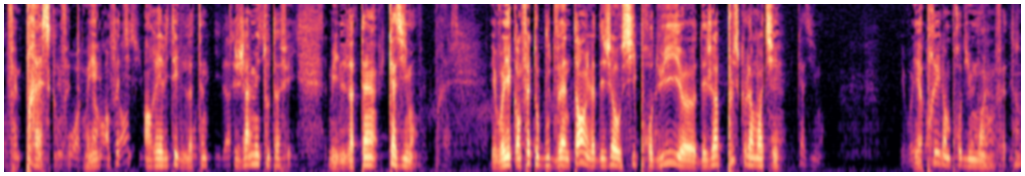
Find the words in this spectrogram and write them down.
Enfin presque en fait. Vous voyez, en fait, en réalité, il l'atteint jamais tout à fait, mais il l'atteint quasiment. Et vous voyez qu'en fait, au bout de 20 ans, il a déjà aussi produit euh, déjà plus que la moitié. Et après, il en produit moins, en fait. hein.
